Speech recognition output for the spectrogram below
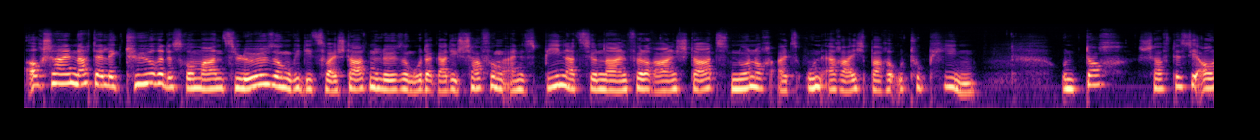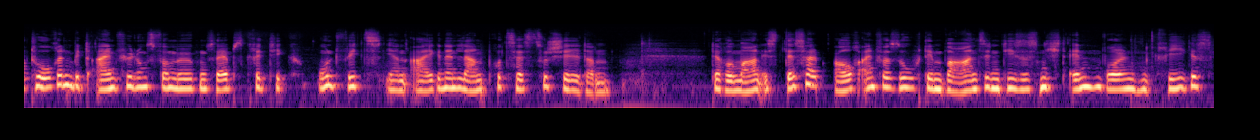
Auch scheinen nach der Lektüre des Romans Lösungen wie die Zwei-Staaten-Lösung oder gar die Schaffung eines binationalen föderalen Staats nur noch als unerreichbare Utopien. Und doch schafft es die Autorin mit Einfühlungsvermögen, Selbstkritik und Witz, ihren eigenen Lernprozess zu schildern. Der Roman ist deshalb auch ein Versuch, dem Wahnsinn dieses nicht enden wollenden Krieges,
